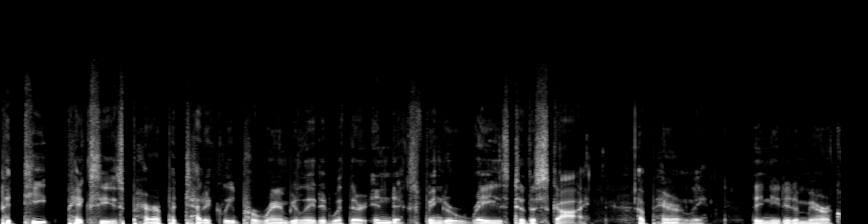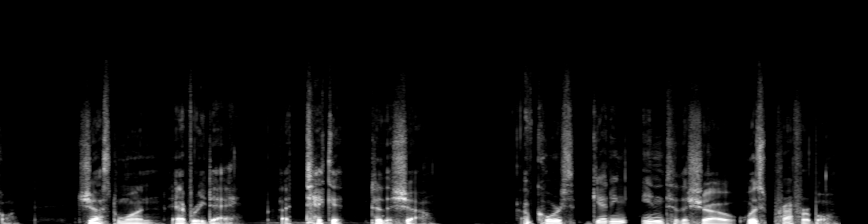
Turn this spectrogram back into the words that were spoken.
Petite pixies peripatetically perambulated with their index finger raised to the sky. Apparently, they needed a miracle. Just one every day. A ticket to the show. Of course, getting into the show was preferable,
